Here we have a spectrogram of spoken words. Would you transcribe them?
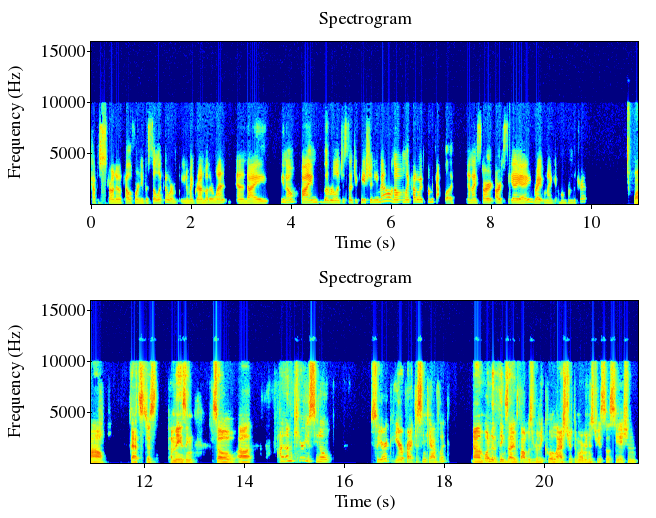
Capistrano, California Basilica, where you know my grandmother went, and I, you know, find the religious education email, and I'm like, how do I become a Catholic? And I start RCIA right when I get home from the trip. Wow, that's just amazing. So uh, I, I'm curious, you know, so you're you're a practicing Catholic. Um, one of the things I thought was really cool last year at the Mormon History Association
